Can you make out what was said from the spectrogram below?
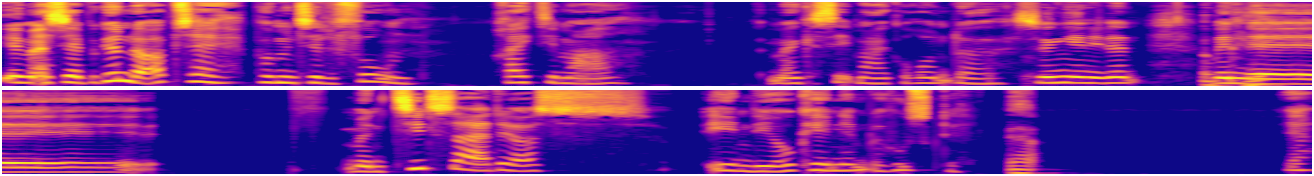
Jamen, altså, jeg begyndte at optage på min telefon rigtig meget. Man kan se mig gå rundt og synge ind i den. Men, øh, men tit så er det også egentlig okay nemt at huske det. Ja. Ja.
